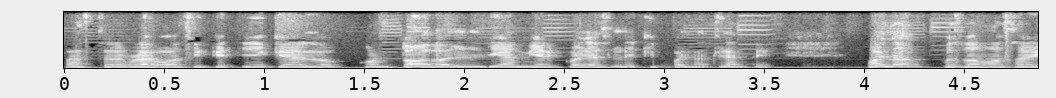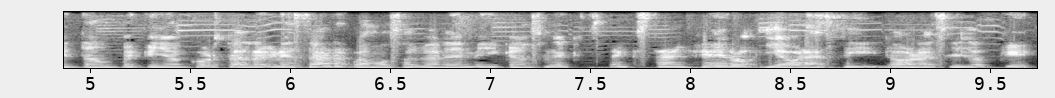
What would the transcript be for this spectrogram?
va a estar bravo, así que tiene que verlo con todo el día miércoles el equipo del Atlante. Bueno, pues vamos ahorita a un pequeño corte. Al regresar, vamos a hablar de mexicanos en el extranjero. Y ahora sí, ahora sí lo que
